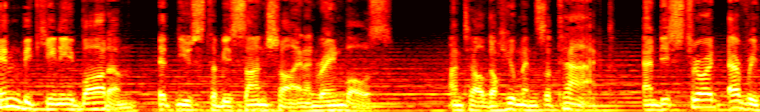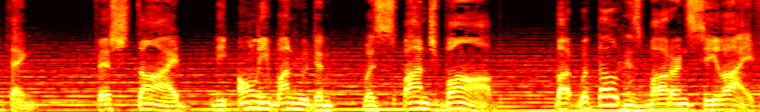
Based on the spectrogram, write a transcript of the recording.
In Bikini Bottom, it used to be sunshine and rainbows. Until the humans attacked, and destroyed everything. Fish died, the only one who didn't, was SpongeBob. But without his modern sea life,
